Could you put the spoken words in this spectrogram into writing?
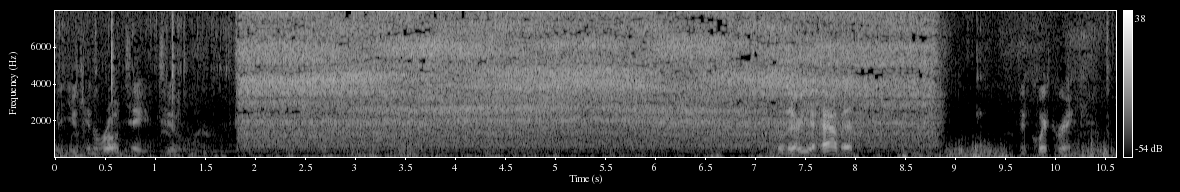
that you can rotate to. So there you have it Quick Rink.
